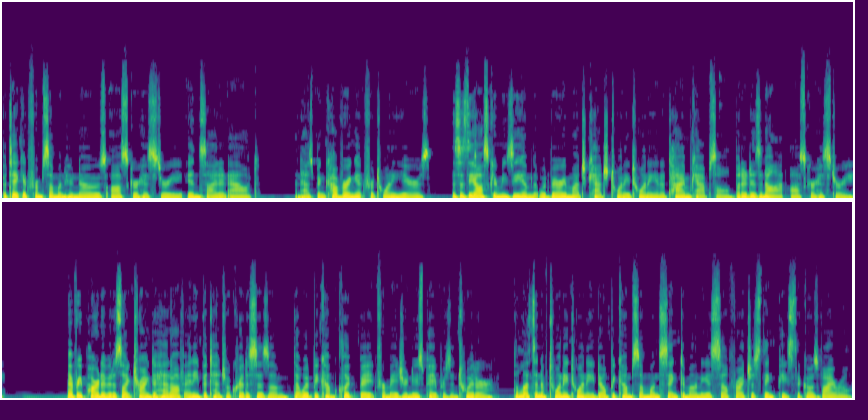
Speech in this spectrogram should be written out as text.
but take it from someone who knows Oscar history inside and out and has been covering it for 20 years this is the Oscar Museum that would very much catch 2020 in a time capsule, but it is not Oscar history. Every part of it is like trying to head off any potential criticism that would become clickbait for major newspapers and Twitter. The lesson of 2020 don't become someone's sanctimonious, self righteous think piece that goes viral.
